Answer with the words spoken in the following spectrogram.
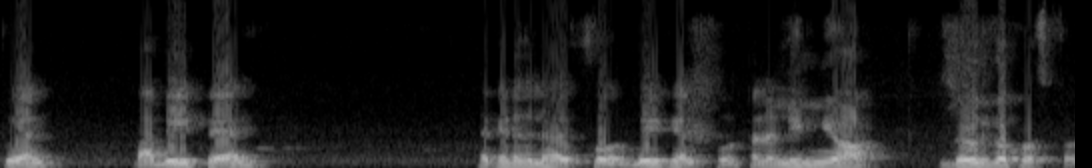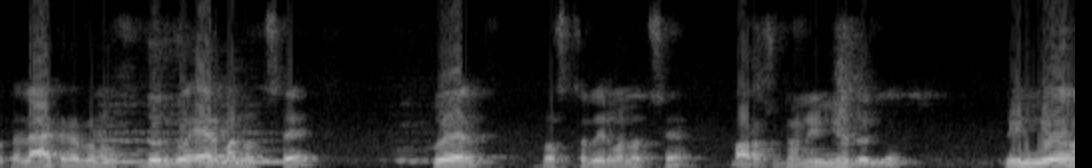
টুয়েলভ বা বি ইকুয়াল কেটে দিলে হয় ফোর বি ইকুয়াল ফোর তাহলে নির্ণয় দৈর্ঘ্য প্রস্থ। তাহলে আয়তাকার কোণ দৈর্ঘ্য, এর মান হচ্ছে টুয়েলভ প্রস্থ এর মান হচ্ছে বারো, সুতরাং নির্ণয় দৈর্ঘ্য। নির্ণয়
